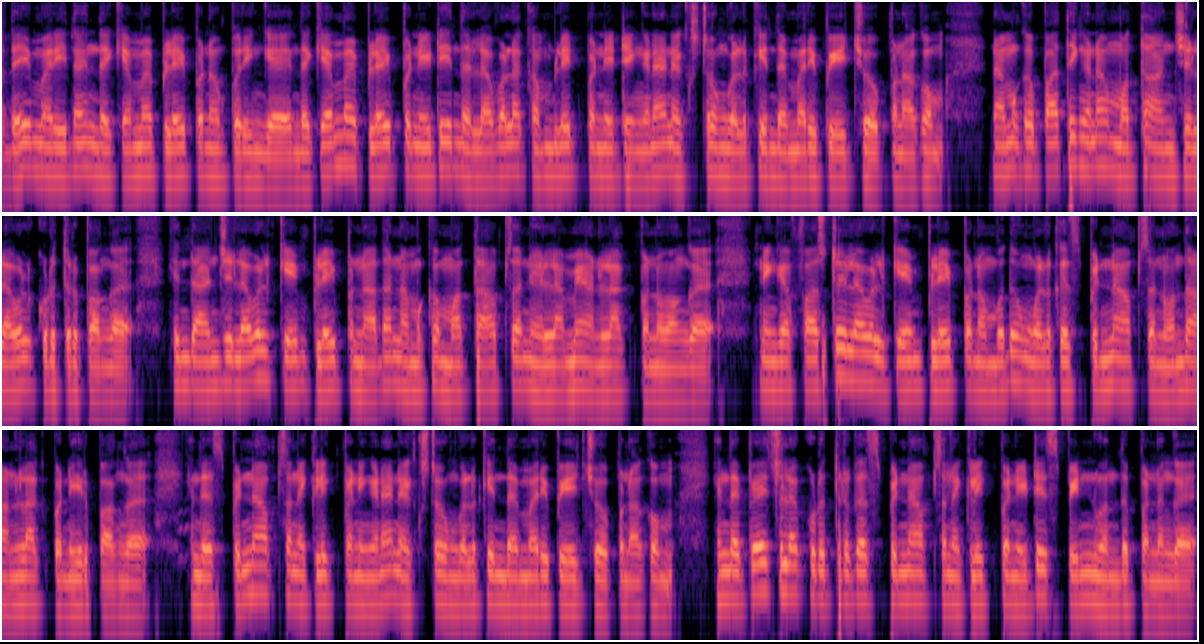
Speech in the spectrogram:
அதே மாதிரி தான் இந்த கேமை ப்ளே பண்ண போகிறீங்க இந்த கேமை ப்ளே பண்ணிவிட்டு இந்த லெவலை கம்ப்ளீட் பண்ணிட்டீங்கன்னா நெக்ஸ்ட் உங்களுக்கு இந்த மாதிரி பேஜ் ஓப்பன் ஆகும். நமக்கு பார்த்தீங்கன்னா மொத்தம் அஞ்சு லெவல் கொடுத்துருப்பாங்க. இந்த அஞ்சு லெவல் கேம் ப்ளே பண்ணால் தான் நமக்கு மொத்த ஆப்ஷன் எல்லாமே அன்லாக் பண்ணுவாங்க. நீங்கள் ஃபஸ்ட்டு லெவல் கேம் ப்ளே பண்ணும்போது உங்களுக்கு ஸ்பின் ஆப்ஷன் வந்து அன்லாக் பண்ணியிருப்பாங்க இந்த ஸ்பின் ஆப்ஷனை கிளிக் பண்ணிங்கன்னா நெக்ஸ்ட் உங்களுக்கு இந்த மாதிரி பேஜ் ஓப்பன் ஆகும். இந்த பேஜில் கொடுத்துருக்க ஸ்பின் ஆப்ஷனை கிளிக் பண்ணிவிட்டு ஸ்பின் வந்து பண்ணுங்கள்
